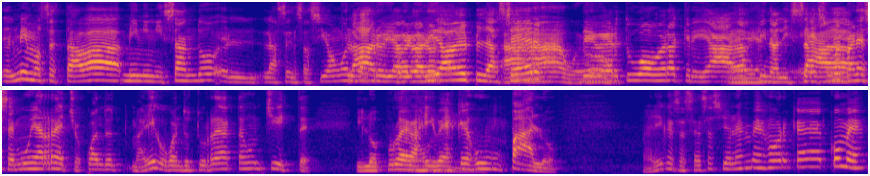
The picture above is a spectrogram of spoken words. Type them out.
él mismo se estaba minimizando el- la sensación o el, Claro, y había olvidado el placer Ah, de ver tu obra creada, Eh, finalizada. Eso me parece muy arrecho. Cuando, marico, cuando tú redactas un chiste y lo pruebas y ves que es un palo, marico, esa sensación es mejor que comer.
